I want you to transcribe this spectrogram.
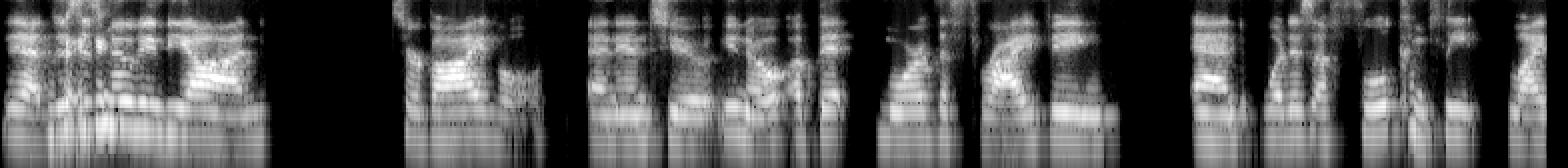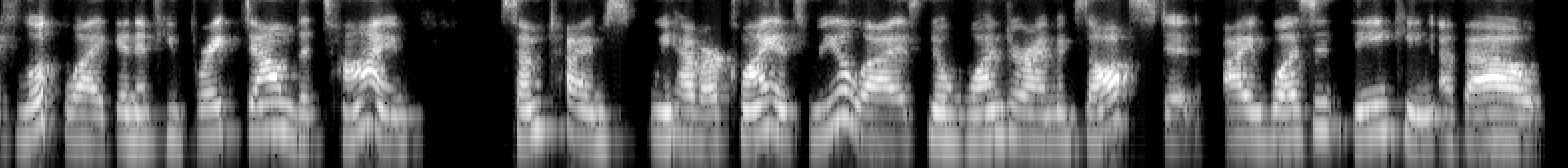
Yeah, this is moving beyond survival and into, you know, a bit more of the thriving and what does a full, complete life look like? And if you break down the time, sometimes we have our clients realize no wonder I'm exhausted. I wasn't thinking about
